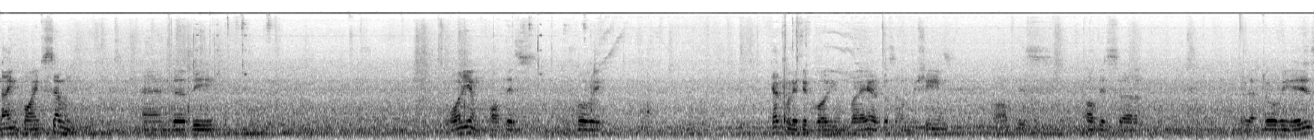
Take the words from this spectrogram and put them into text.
9.7 and uh, the volume of this ovary calculated volume by ultrasound machine of this of this uh, left ovary is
